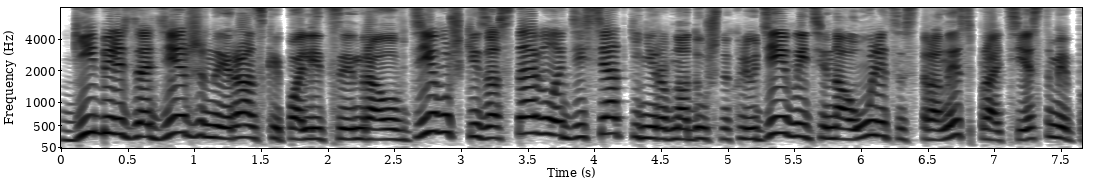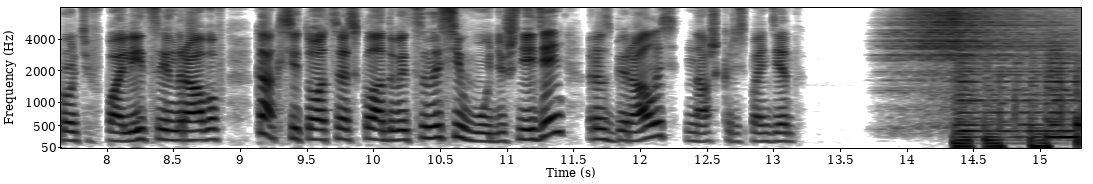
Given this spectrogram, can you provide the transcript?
Гибель задержанной иранской полицией нравов девушки заставила десятки неравнодушных людей выйти на улицы страны с протестами против полиции нравов. Как ситуация складывается на сегодняшний день, разбиралась наш корреспондент. thank you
